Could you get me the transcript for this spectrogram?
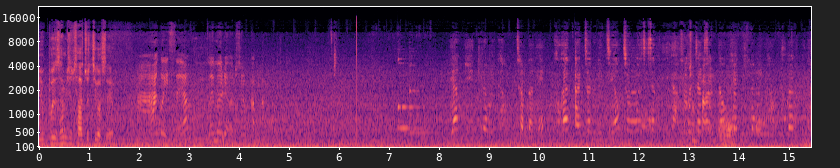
6분 34초 찍었어요. 아 하고 있어요? 메모리 없을까봐. 약 2km 전방에 구간 안전운행 지역 종료 지점입니다. 삼촌 권장 발. 속도 100km 구간입니다.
